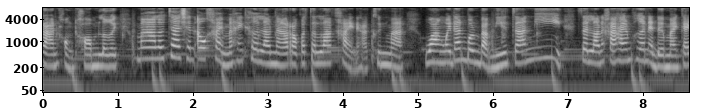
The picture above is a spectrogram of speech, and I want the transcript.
ร้านของทอมเลย มาแล้วจ้าฉันเอาไข่มาให้เธอแล้วนะ เราก็จะลากไข่นะคะขึ้นมา วางไว้ด้านบนแบบนี้จ้านี่ เสร็จแล้วนะคะให้เพื่อนๆเนี่ยเดินมาใกล้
